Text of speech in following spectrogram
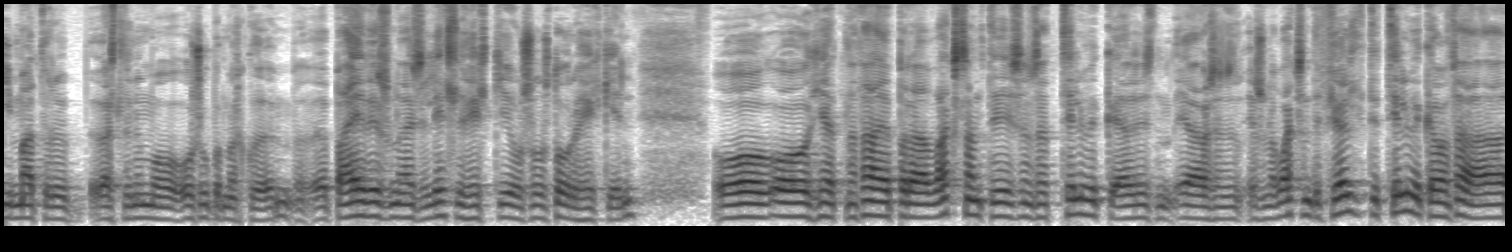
í maturverslunum og, og súpermörkuðum bæði svona þessi litlu hilki og svo stóru hilkin og, og hérna það er bara vaksandi sem sagt, tilvik, eða, svona vaksandi fjöldi tilvika um það að,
